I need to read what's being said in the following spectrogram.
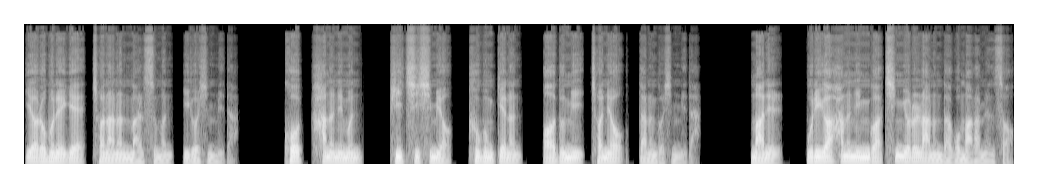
여러분에게 전하는 말씀은 이것입니다. 곧 하느님은 빛이시며 그분께는 어둠이 전혀 없다는 것입니다. 만일 우리가 하느님과 친교를 나눈다고 말하면서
